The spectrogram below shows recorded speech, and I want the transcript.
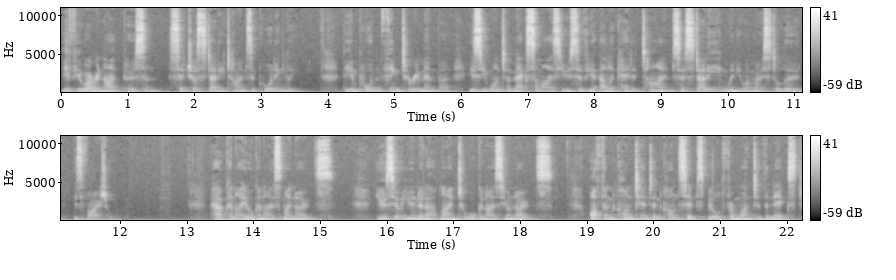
If you are a night person, set your study times accordingly. The important thing to remember is you want to maximize use of your allocated time, so studying when you are most alert is vital. How can I organize my notes? Use your unit outline to organize your notes. Often content and concepts build from one to the next,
